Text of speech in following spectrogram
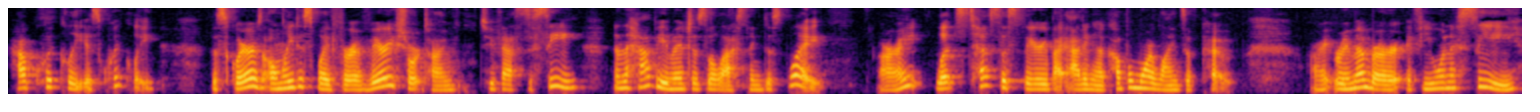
how quickly is quickly? The square is only displayed for a very short time, too fast to see, and the happy image is the last thing displayed. All right, let's test this theory by adding a couple more lines of code. All right, remember, if you want to see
